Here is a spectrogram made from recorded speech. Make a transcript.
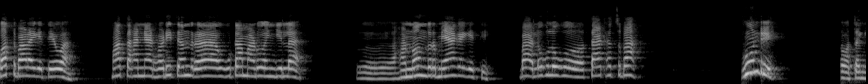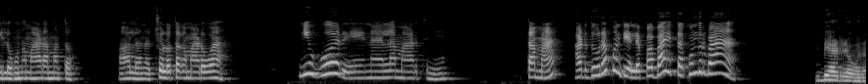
ಹೊತ್ತು ಭಾಳ ಆಗೈತಿ ಅವ ಮತ್ತೆ ಹನ್ನೆರಡು ಹೊಡಿತಂದ್ರ ಊಟ ಮಾಡುವಂಗಿಲ್ಲ. ಹನ್ನೊಂದರ ಮ್ಯಾಗ ಆಗೈತಿ. ಬಾ ಲಗು ಲಗು ತಾಟ್ ಹಚ್ಚ ಬಾ. ಹ್ಞೂನ್ರಿ ಗೊತ್ತಂಗಿಲ್ಲ ತಂಗಿ ಲಗುನ ಮಾಡ ಮತ್ತು. ಅಲ್ಲ ಚಲೋ ತಗ ಮಾಡುವ ನೀವು ಹೋರಿ ನಾ ಎಲ್ಲ ಮಾಡ್ತೀನಿ. ತಮ್ಮ ಅಡ್ ದೂರ ಕುಂತಿಯಲ್ಲಪ್ಪ? ಬಾ ಇತ್ತ ಕುಂದ್ರ ಬಾ. ಬ್ಯಾಡ್ರಿ ಅವರ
